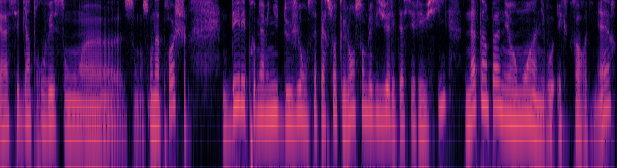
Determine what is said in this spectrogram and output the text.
assez bien trouvé son, euh, son, son, approche. Dès les premières minutes de jeu, on s'aperçoit que l'ensemble visuel est assez réussi, n'atteint pas néanmoins un niveau extraordinaire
